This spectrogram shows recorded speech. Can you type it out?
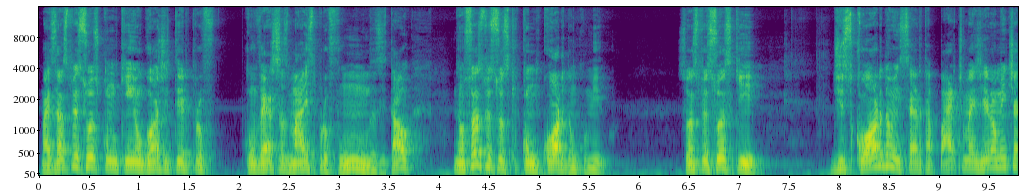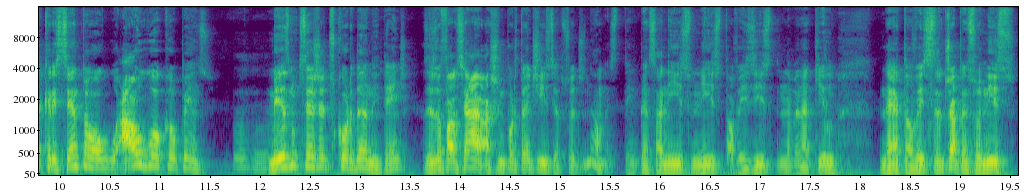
Mas as pessoas com quem eu gosto de ter prof- conversas mais profundas e tal, não são as pessoas que concordam comigo. São as pessoas que discordam em certa parte, mas geralmente acrescentam algo, algo ao que eu penso. Mesmo que seja discordando, entende? Às vezes eu falo assim, ah, eu acho importante isso. E a pessoa diz, não, mas tem que pensar nisso, nisso, talvez isso, naquilo, né? Talvez você já pensou nisso.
